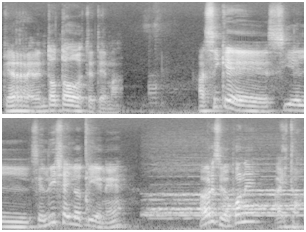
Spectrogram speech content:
que reventó todo este tema. Así que si el, si el DJ lo tiene, a ver si lo pone, ahí está.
